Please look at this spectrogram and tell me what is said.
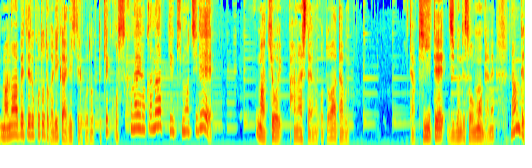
学べてることとか理解できてることって結構少ないのかなっていう気持ちで、まあ今日話したようなことは多分、聞いて自分でそう思うんだよね。なんで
